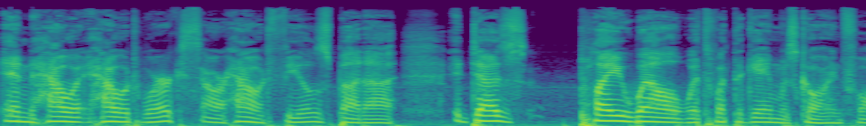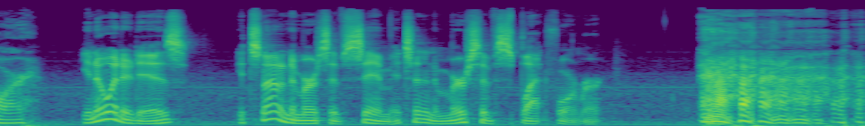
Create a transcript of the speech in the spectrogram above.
in how it how it works or how it feels, but uh, it does play well with what the game was going for. You know what it is? It's not an immersive sim. It's an immersive splatformer.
